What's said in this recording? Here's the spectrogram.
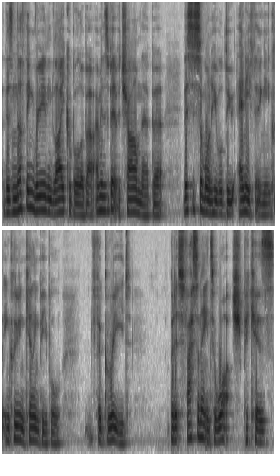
There's nothing really likable about. I mean, there's a bit of a charm there, but this is someone who will do anything, inc- including killing people, for greed. But it's fascinating to watch because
